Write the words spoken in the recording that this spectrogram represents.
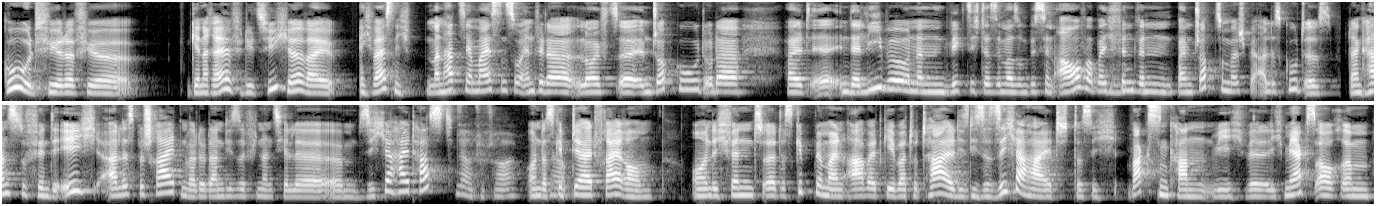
gut für, für generell für die Psyche, weil ich weiß nicht, man hat es ja meistens so, entweder läuft äh, im Job gut oder halt äh, in der Liebe und dann wirkt sich das immer so ein bisschen auf. Aber ich mhm. finde, wenn beim Job zum Beispiel alles gut ist, dann kannst du, finde ich, alles beschreiten, weil du dann diese finanzielle ähm, Sicherheit hast. Ja, total. Und das ja. gibt dir halt Freiraum. Und ich finde, äh, das gibt mir mein Arbeitgeber total, diese Sicherheit, dass ich wachsen kann, wie ich will. Ich merke es auch im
